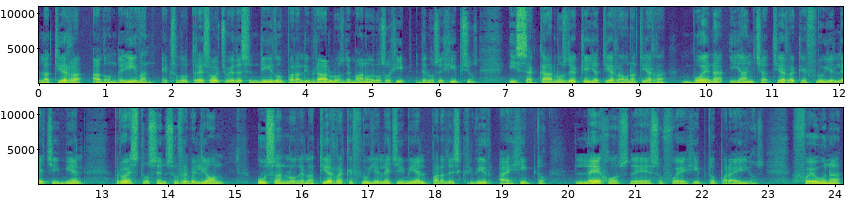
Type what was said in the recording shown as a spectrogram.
la tierra a donde iban. Éxodo 3.8, he descendido para librarlos de mano de los, de los egipcios y sacarlos de aquella tierra, una tierra buena y ancha, tierra que fluye leche y miel. Pero estos en su rebelión usan lo de la tierra que fluye leche y miel para describir a Egipto. Lejos de eso fue Egipto para ellos. Fue una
